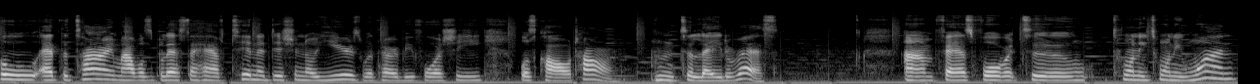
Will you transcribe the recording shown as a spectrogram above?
who at the time I was blessed to have 10 additional years with her before she was called home to lay to rest. Um, fast forward to 2021,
